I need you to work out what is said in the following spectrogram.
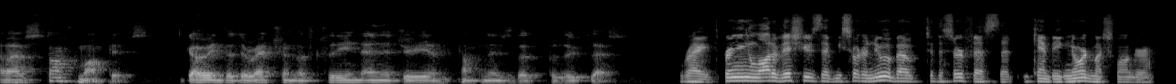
uh, stock markets go in the direction of clean energy and companies that pollute less. Right. It's bringing a lot of issues that we sort of knew about to the surface that can't be ignored much longer.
